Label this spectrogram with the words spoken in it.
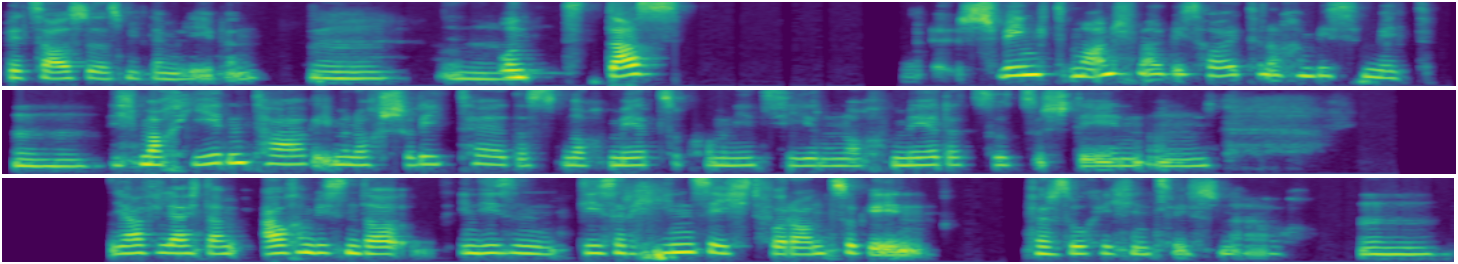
bezahlst du das mit dem Leben. Mhm. Und das schwingt manchmal bis heute noch ein bisschen mit. Mhm. Ich mache jeden Tag immer noch Schritte, das noch mehr zu kommunizieren, noch mehr dazu zu stehen und ja, vielleicht auch ein bisschen da in diesen, dieser Hinsicht voranzugehen, versuche ich inzwischen auch. Mhm.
